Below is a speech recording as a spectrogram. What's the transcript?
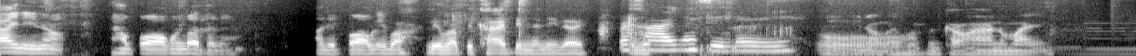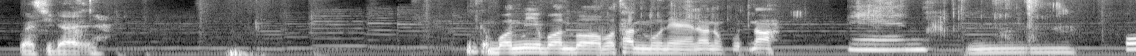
ายนี่เนาะเฮาปอกมันบ่ตัวนี้เอาได้ปอกอีบ่หรือว่าไปขายเป็นอันนี้เลยไปคายจังสีเลยโอ้พี่น้องเอ้ยผมเป็นข้าวหาหน่อไม้เพื่อสิได้มันก็บ่มีบ่อนบ่บ่ทันหมู่แน่เนาะน้องพุดเนาะแมนอืม โอ้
